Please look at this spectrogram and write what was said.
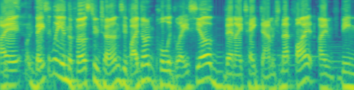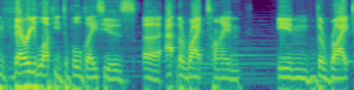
I basically in the first two turns, if I don't pull a glacier, then I take damage in that fight. I've been very lucky to pull glaciers uh, at the right time in the right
